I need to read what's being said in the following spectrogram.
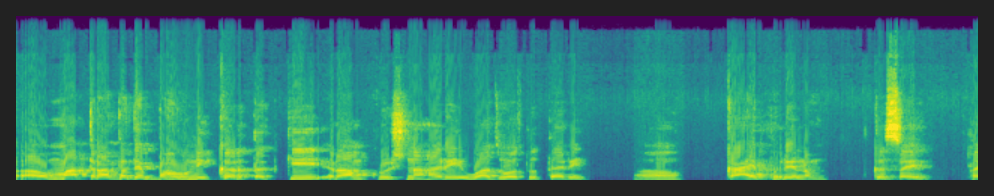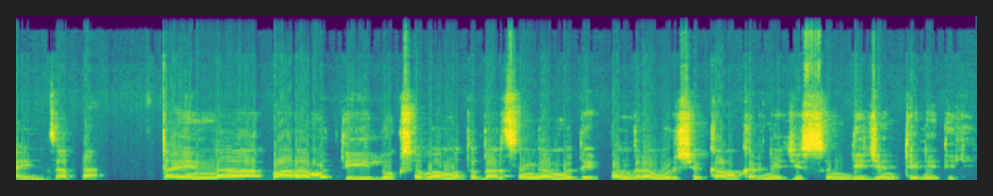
मात्र आता ते भावनिक करतात की रामकृष्ण हरी वाजवत होता रे काय परिणाम कसा आहे ताईंचा आता? ताईंना बारामती लोकसभा मतदारसंघामध्ये पंधरा वर्ष काम करण्याची संधी जनतेने दिली.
